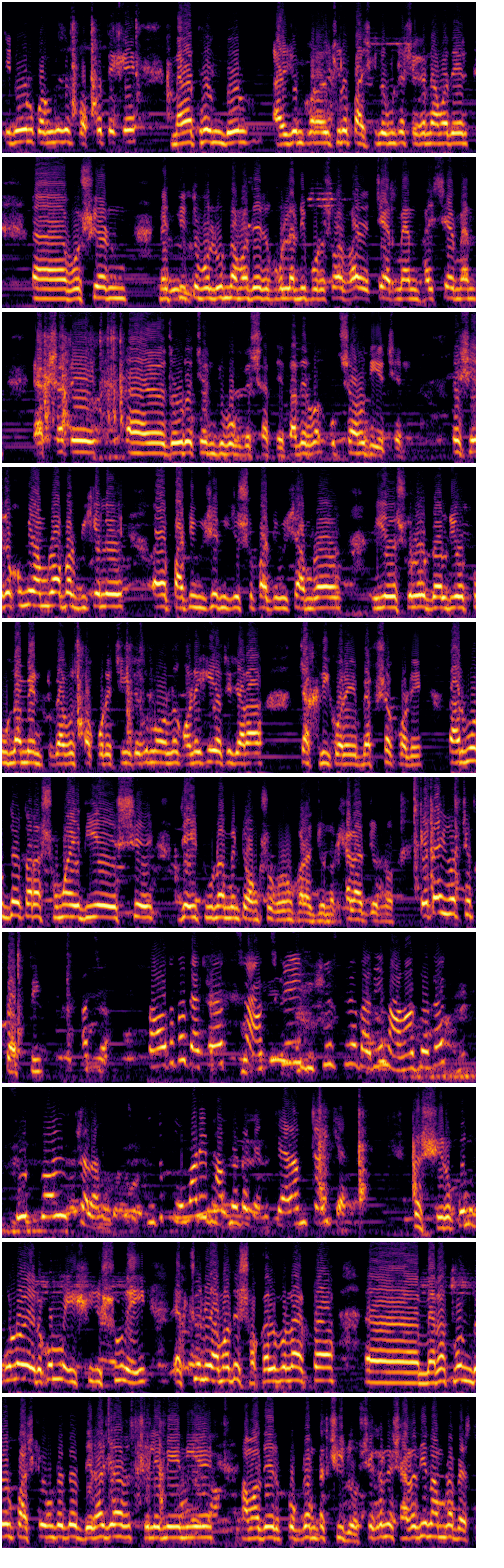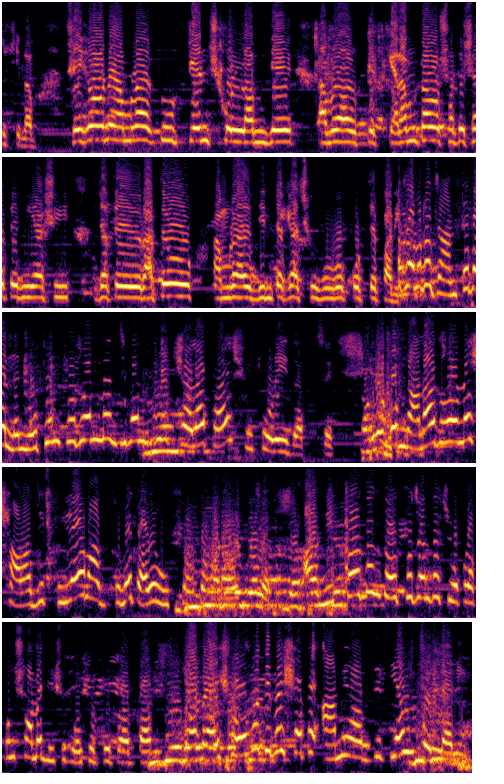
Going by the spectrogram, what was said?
তৃণমূল কংগ্রেসের পক্ষ থেকে ম্যারাথন দৌড় আয়োজন করা হয়েছিল পাঁচ কিলোমিটার। সেখানে আমাদের আহ, বর্ষিয়ান নেতৃত্ব বলুন আমাদের কল্যাণী পৌরসভার ভাই- চেয়ারম্যান ভাইস চেয়ারম্যান একসাথে দৌড়েছেন যুবকদের সাথে, তাদের উৎসাহ দিয়েছেন। তো সেরকমই আমরা আবার বিকেলে পার্টি বিষয়ে নিজস্ব পার্টি বিষয়ে আমরা নিজেদের ষোলো দলীয় টুর্নামেন্ট ব্যবস্থা করেছি। দেখুন, অনেক, অনেকেই আছে যারা চাকরি করে, ব্যবসা করে, তার মধ্যেও তারা সময় দিয়ে এসছে যে এই টুর্নামেন্টে অংশগ্রহণ করার জন্য, খেলার জন্য। এটাই হচ্ছে প্রাপ্তি। আচ্ছা তাও তো দেখা যাচ্ছে আজকে এই বিশেষ দিনে দাঁড়িয়ে নানা জায়গায় ফুটবল খেলা হচ্ছে। কিন্তু তোমার এই ভাবনাটা কেন? ক্যারামটাই কেন? তা সেরকম কোনো এরকম ইস্যু নেই। অ্যাকচুয়ালি আমাদের সকালবেলা একটা ম্যারাথন দৌড় পাঁচ কিলোমিটার দেড় হাজার ছেলে মেয়ে নিয়ে আমাদের প্রোগ্রামটা ছিল। সেখানে সারাদিন আমরা ব্যস্ত ছিলাম। সেই কারণে আমরা একটু চেঞ্জ করলাম যে আমরা ক্যারামটাও সাথে সাথে নিয়ে আসি যাতে রাতেও আমরা দিনটাকে আজকে উপভোগ করতে পারি। আমরা জানতে পারলেন নতুন প্রজন্মের জীবন থেকে খেলা প্রায় সরেই যাচ্ছে। এরকম নানা ধরনের সামাজিক ক্রীড়ার মাধ্যমে তাদের উৎসাহিত করা হচ্ছে। আর নিত্যনতুন তথ্য জানতে চোখ রাখুন সময় দুশো পঁয়ষট্টি কর্তা ক্যামেরায় সৌম্যদীপের সাথে আমি অদ্বিতীয় কল্যাণী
